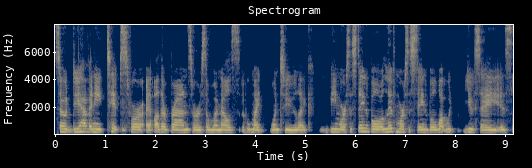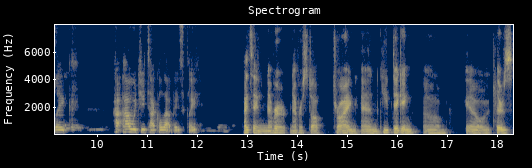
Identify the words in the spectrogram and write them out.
so do you have any tips for uh, other brands or someone else who might want to like be more sustainable or live more sustainable? What would you say is like how, how would you tackle that basically? I'd say never, never stop trying and keep digging. Um, you know, there's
